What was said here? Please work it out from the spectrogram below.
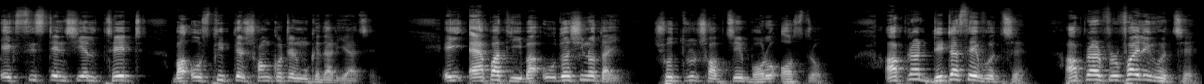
এক্সিস্টেন্সিয়াল থ্রেট বা অস্তিত্বের সংকটের মুখে দাঁড়িয়ে আছে। এই অ্যাপাথি বা উদাসীনতাই শত্রুর সবচেয়ে বড় অস্ত্র। আপনার ডেটা সেভ হচ্ছে, আপনার প্রোফাইলিং হচ্ছে।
